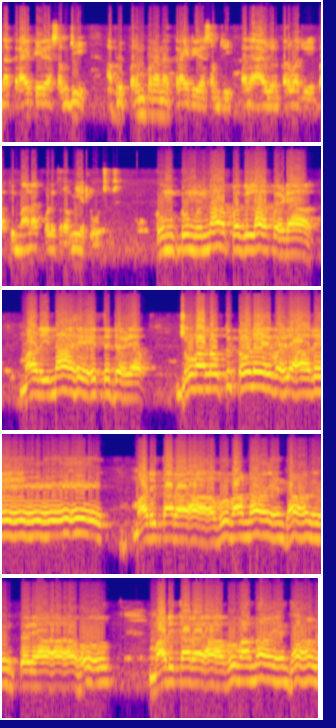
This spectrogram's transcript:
ના ક્રાઇટેરિયા સમજી, આપણી પરંપરાના ક્રાઇટેરિયા સમજી અને આયોજન કરવા જોઈએ. બાકી માના ખોળે તો રમી એટલું ઓછું છે. કુમકુમ ના પગલા પડ્યા માળી ના હેત ઢળ્યા, જોવા લોક ટોળે વળ્યા રે. માડી તારા આવવાના એંધાણ કળ્યા હો. માડી તારા આવવાના એંધાણ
